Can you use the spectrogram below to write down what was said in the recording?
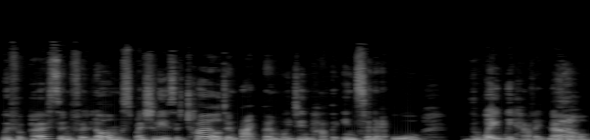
with a person for long, especially as a child. And back then we didn't have the internet or the way we have it now.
